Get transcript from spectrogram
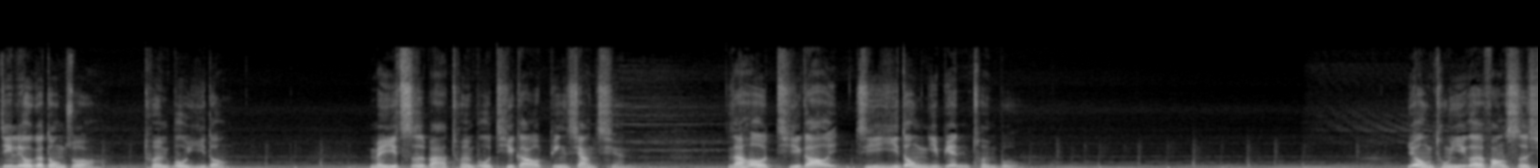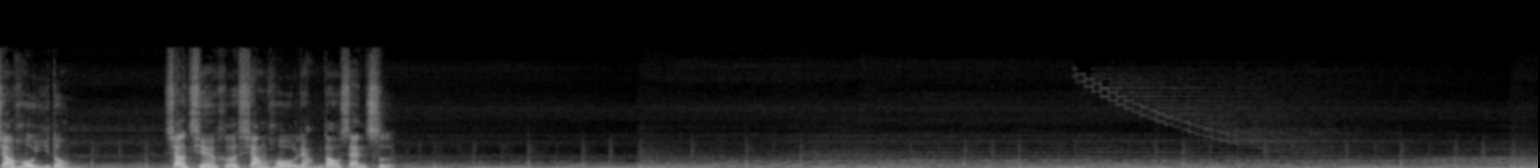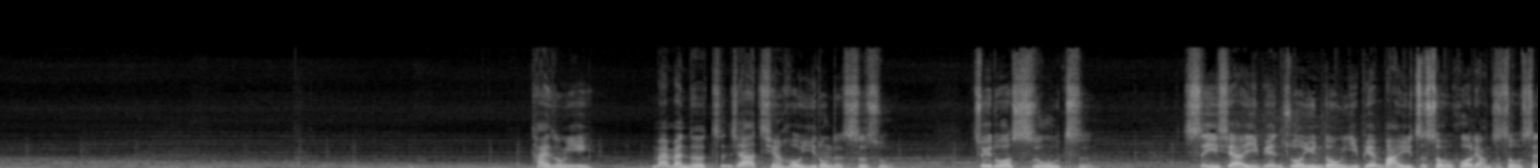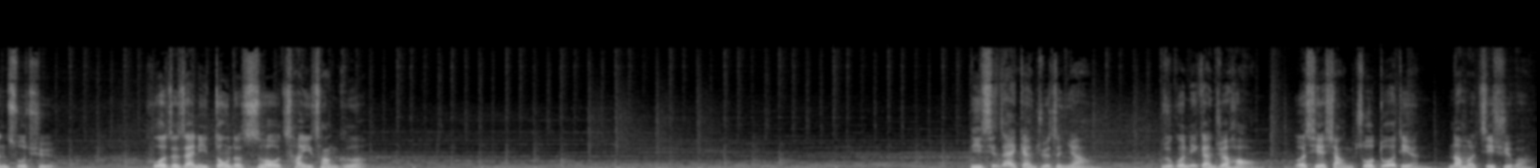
第六个动作，臀部移动。每一次把臀部提高并向前，然后提高及移动一边臀部，用同一个方式向后移动，向前和向后两到三次。太容易，慢慢的增加前后移动的次数，最多十五次。试一下一边做运动一边把一只手或两只手伸出去，或者在你动的时候唱一唱歌。你现在感觉怎样？如果你感觉好，而且想做多点，那么继续吧。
